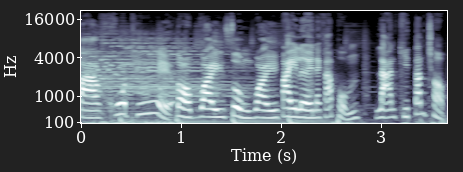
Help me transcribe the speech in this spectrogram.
ตาโคตรเท่ตอบไวส่งไวไปเลยนะครับผมร้านคิตตันช็อป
